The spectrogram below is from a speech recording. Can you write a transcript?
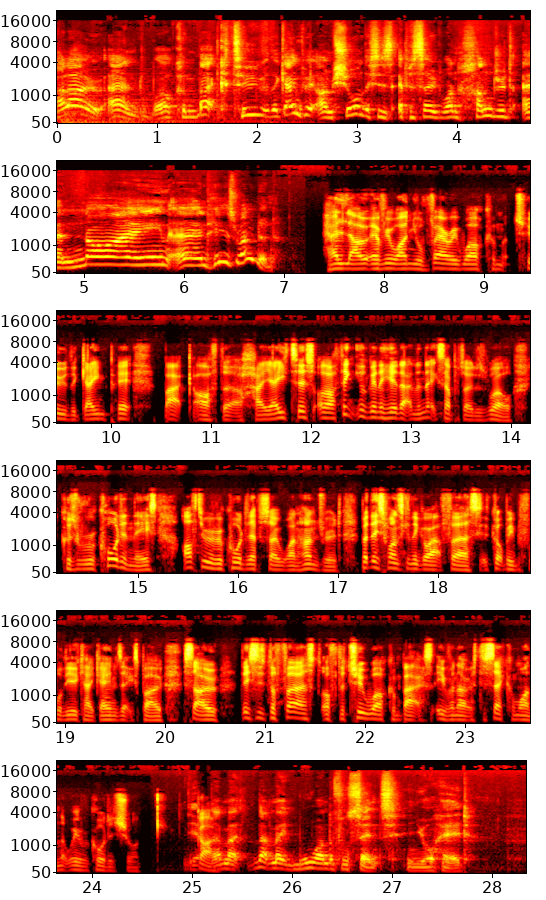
Hello and welcome back to the Game Pit. I'm Sean. This is episode 109, and here's Ronan. Hello, everyone. You're very welcome to the Game Pit back after a hiatus. Although I think you're going to hear that in the next episode as well, because we're recording this after we recorded episode 100. But this one's going to go out first. It's got to be before the UK Games Expo. So this is the first of the two welcome backs, even though it's the second one that we recorded, Sean. Yeah. That, made, that made wonderful sense in your head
